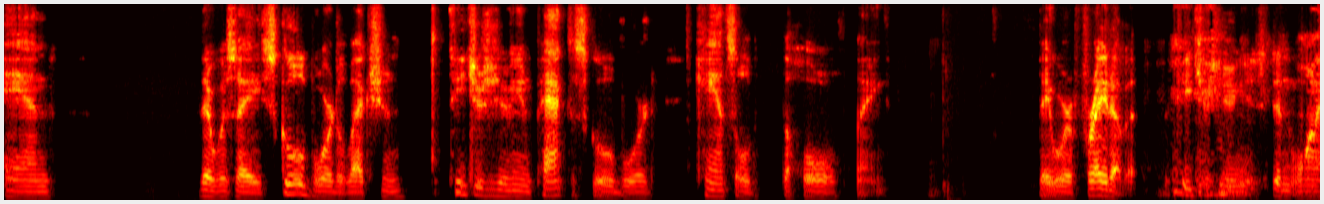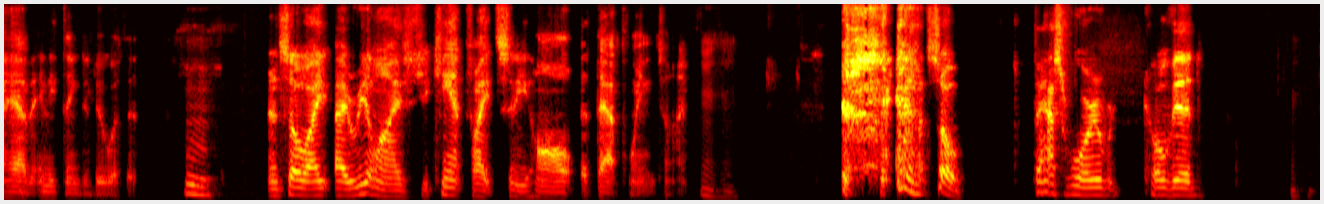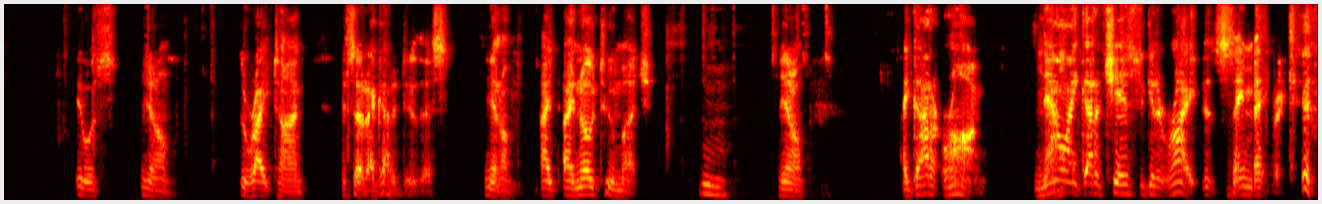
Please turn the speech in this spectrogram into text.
And there was a school board election. Teachers union packed the school board, canceled the whole thing. They were afraid of it. The teachers unions didn't want to have anything to do with it. Hmm. And so I, I realized you can't fight City Hall at that point in time. Mhm. so fast forward COVID, it was, you know, the right time. I said, I got to do this. You know, I, I know too much. Hmm. You know, I got it wrong. Now I got a chance to get it right. It's the same metric.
